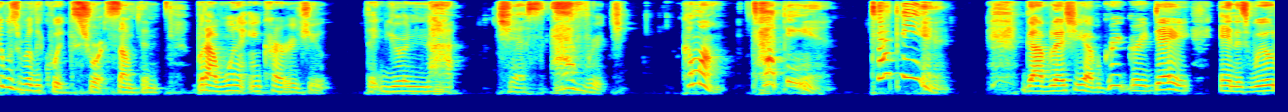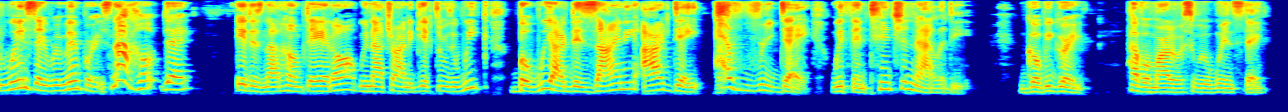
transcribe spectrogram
It was really quick, short something, but I want to encourage you that you're not just average. Come on, tap in, tap in. God bless you. Have a great, great day. And it's Willed Wednesday. Remember, it's not hump day. It is not hump day at all. We're not trying to get through the week, but we are designing our day every day with intentionality. Go be great. Have a marvelous Will Wednesday.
